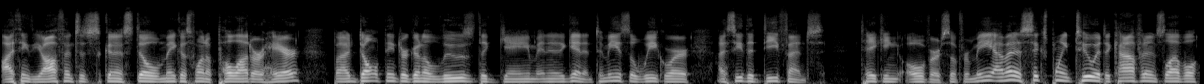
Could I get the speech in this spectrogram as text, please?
I think the offense is going to still make us want to pull out our hair, but I don't think they're going to lose the game. And again, to me, it's a week where I see the defense taking over. So for me, I'm at a 6.2 at the confidence level,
